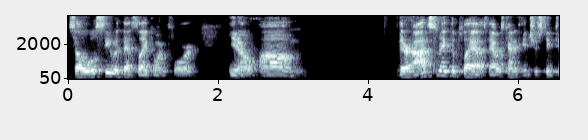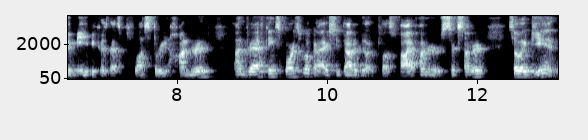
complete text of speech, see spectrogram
So we'll see what that's like going forward. You know, um, their odds to make the playoffs, that was kind of interesting to me because that's plus 300 on DraftKings Sportsbook. I actually thought it'd be like plus 500 or 600. So again,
